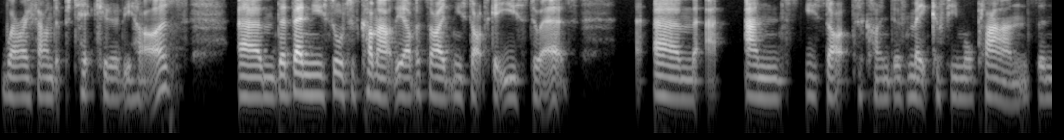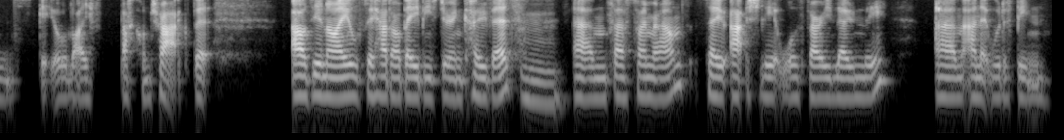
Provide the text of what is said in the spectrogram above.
where I found it particularly hard. Um, but then you sort of come out the other side and you start to get used to it. Um, and you start to kind of make a few more plans and get your life back on track. But Alzi and I also had our babies during COVID, mm. um, first time round. So actually, it was very lonely, um, and it would have been.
